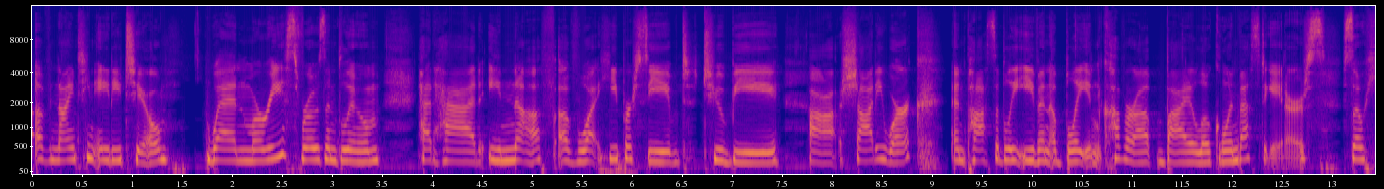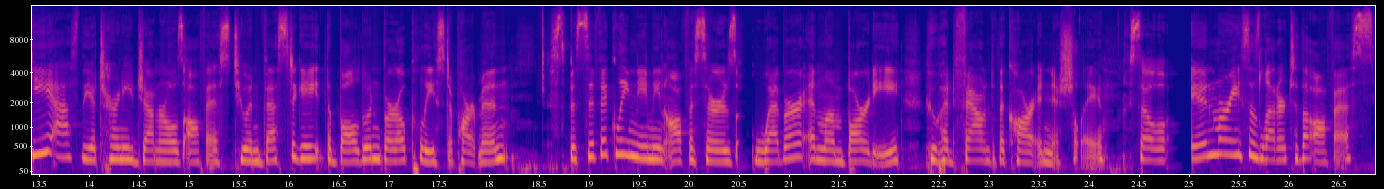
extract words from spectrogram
of 1982 when Maurice Rosenblum had had enough of what he perceived to be uh, shoddy work and possibly even a blatant cover up by local investigators. So he asked the Attorney General's office to investigate the Baldwin Borough Police Department specifically naming officers Weber and Lombardi, who had found the car initially. So, in Maurice's letter to the office,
